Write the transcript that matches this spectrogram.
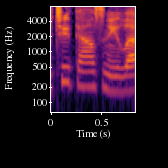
The 2011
